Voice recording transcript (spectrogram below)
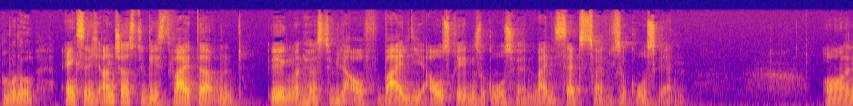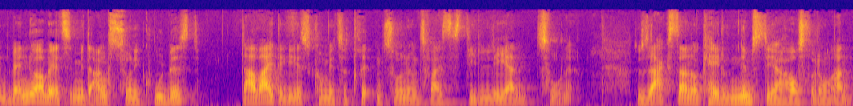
wo du Ängste nicht anschaust, du gehst weiter und irgendwann hörst du wieder auf, weil die Ausreden so groß werden, weil die Selbstzweifel so groß werden. Und wenn du aber jetzt mit der Angstzone cool bist, da weitergehst, kommen wir zur dritten Zone und zwar ist es die Lernzone. Du sagst dann, okay, du nimmst die Herausforderung an.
